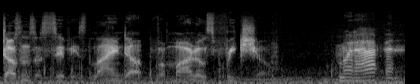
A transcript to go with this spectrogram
dozens of civvies lined up for Marlowe's freak show. What happened?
